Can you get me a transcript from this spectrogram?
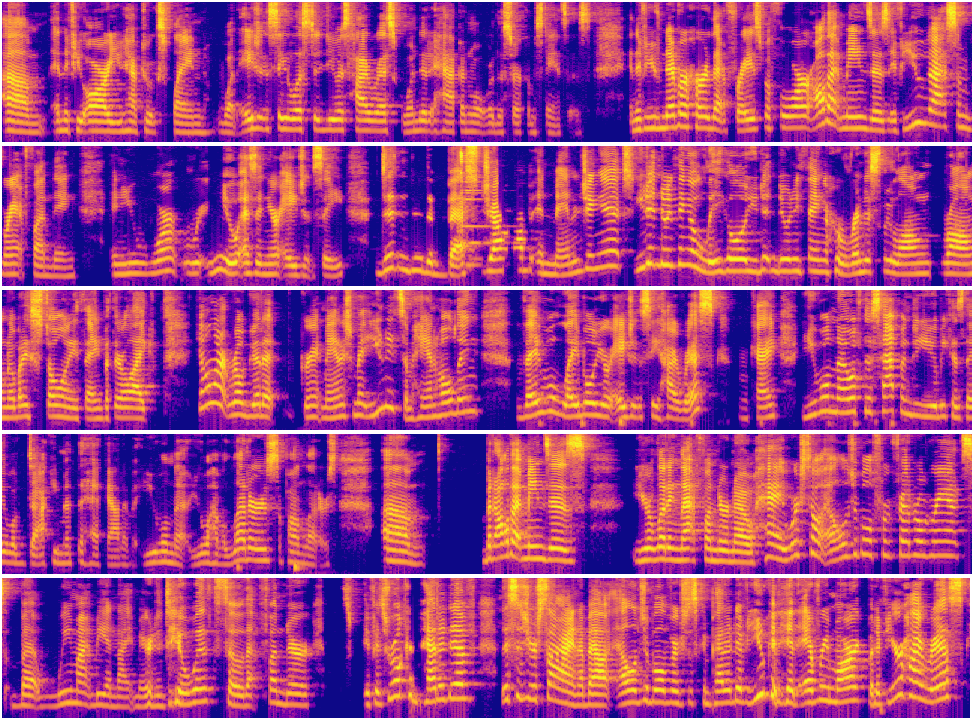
Um, and if you are, you have to explain what agency listed you as high risk, when did it happen, what were the circumstances. And if you've never heard that phrase before, all that means is if you got some grant funding and you weren't, you as in your agency, didn't do the best job in managing it, you didn't do anything illegal, you didn't do anything horrendously long wrong, nobody stole anything, but they're like, y'all aren't real good at grant management, you need some handholding. They will label your agency high risk. Okay. You will know if this happened to you because they will document the heck out of it. You will know. You will have letters upon letters. Um, but all that means is you're letting that funder know, hey, we're still eligible for federal grants, but we might be a nightmare to deal with. So that funder if it's real competitive, this is your sign about eligible versus competitive. You could hit every mark, but if you're high risk,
